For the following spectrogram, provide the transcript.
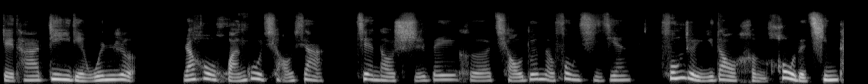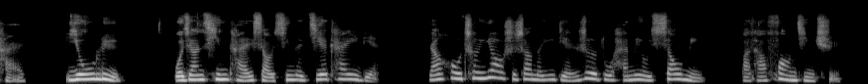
给他递一点温热，然后环顾桥下，见到石碑和桥墩的缝隙间封着一道很厚的青苔，幽绿。”我将青苔小心地揭开一点，然后趁钥匙上的一点热度还没有消泯，把它放进去，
